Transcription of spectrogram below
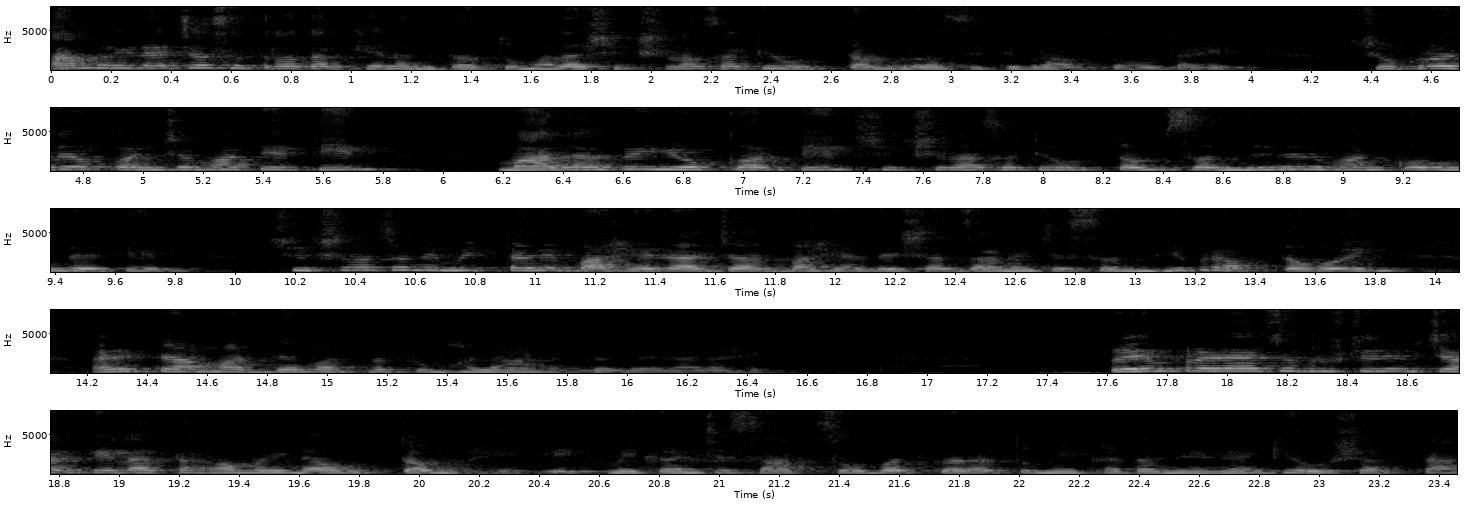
या महिन्याच्या सतरा तारखेनंतर तुम्हाला शिक्षणासाठी उत्तम ग्रहस्थिती प्राप्त होत आहे. शुक्रदेव पंचमात येतील मालव्य योग करतील शिक्षणासाठी उत्तम संधी निर्माण करून देतील. शिक्षणाच्या निमित्ताने बाहेर राज्यात बाहेर देशात जाण्याची संधी प्राप्त होईल. आणि त्या माध्यमातून तुम्हाला आनंद मिळणार आहे. प्रेम प्रणयाच्या दृष्टीने विचार केला तर हा महिना उत्तम आहे. एकमेकांची साथ सोबत करत तुम्ही एखादा निर्णय घेऊ शकता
